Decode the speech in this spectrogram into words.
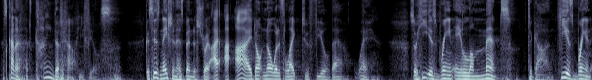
That's kind of that's kind of how he feels. Because his nation has been destroyed. I, I, I don't know what it's like to feel that way. So he is bringing a lament to God. He is bringing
